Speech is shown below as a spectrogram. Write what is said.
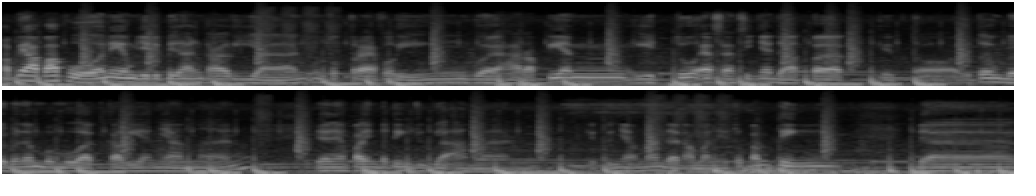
Tapi apa pun yang menjadi pilihan kalian untuk traveling gue harapin itu esensinya dapet gitu. Itu yang benar-benar membuat kalian nyaman dan yang paling penting juga aman. Itu nyaman dan aman itu penting. Dan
